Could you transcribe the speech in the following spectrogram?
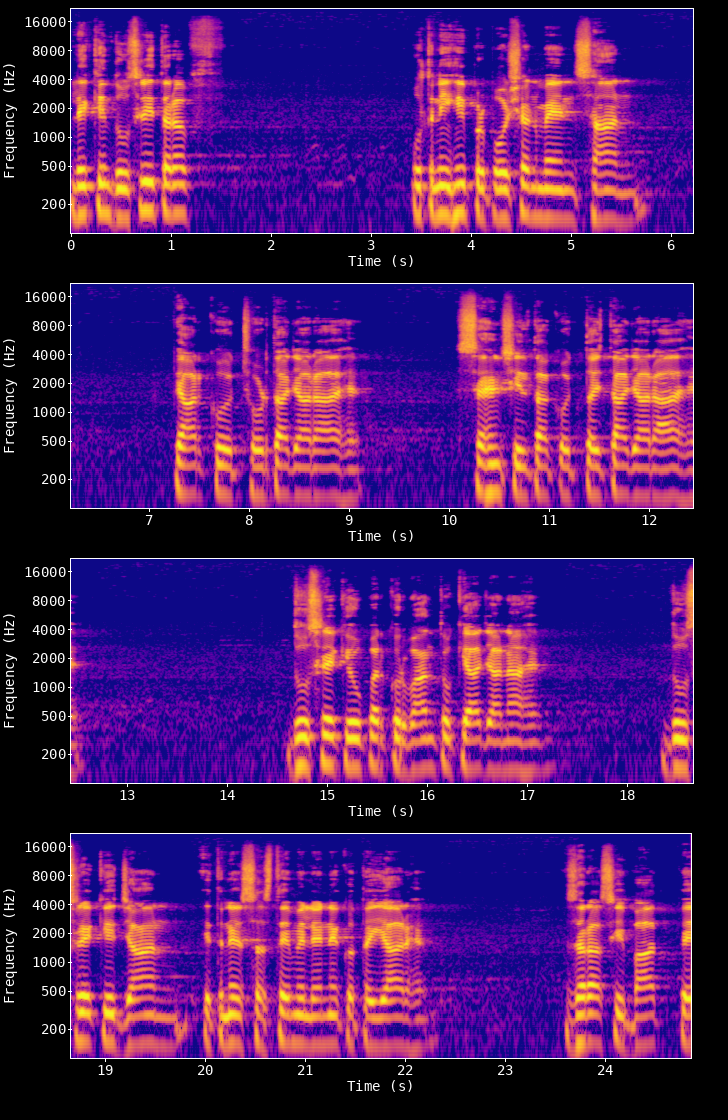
लेकिन दूसरी तरफ़ उतनी ही प्रपोशन में इंसान प्यार को छोड़ता जा रहा है, सहनशीलता को तजता जा रहा है। दूसरे के ऊपर कुर्बान तो क्या जाना है? दूसरे की जान इतने सस्ते में लेने को तैयार है। ज़रा सी बात पे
